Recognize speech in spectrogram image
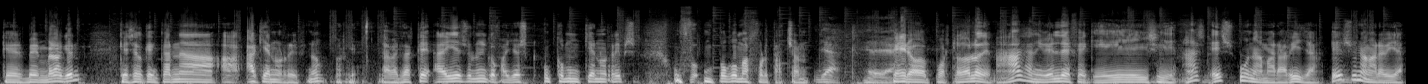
que es Ben Bragen, que es el que encarna a, Keanu Reeves, ¿no? Porque la verdad es que ahí es el único fallo, es como un Keanu Reeves un, poco más fortachón. Ya, Pero por todo lo demás, a nivel de FX y demás, es una maravilla, es una maravilla.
